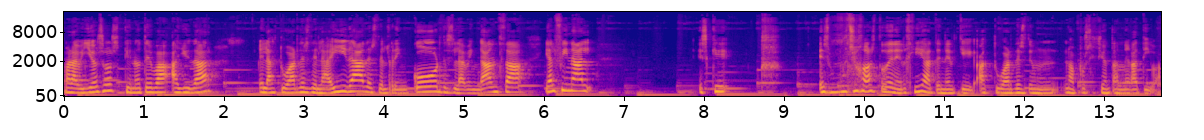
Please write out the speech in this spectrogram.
maravillosos que no te va a ayudar el actuar desde la ira, desde el rencor, desde la venganza y al final es que es mucho gasto de energía tener que actuar desde una posición tan negativa.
